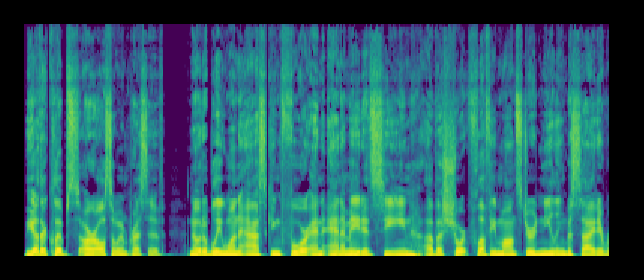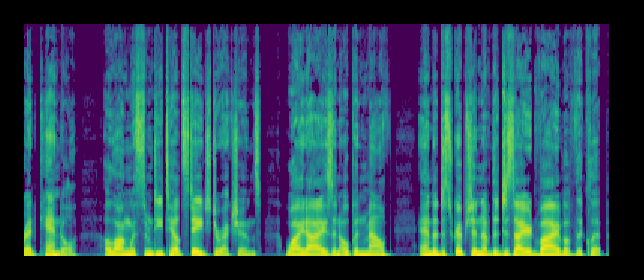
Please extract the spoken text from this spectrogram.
The other clips are also impressive, notably one asking for an animated scene of a short, fluffy monster kneeling beside a red candle along with some detailed stage directions, wide eyes and open mouth, and a description of the desired vibe of the clip.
